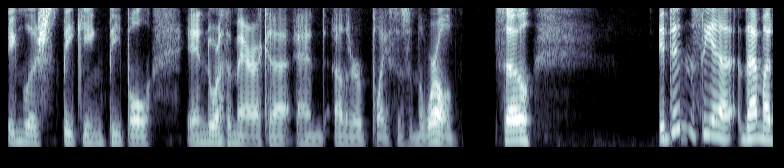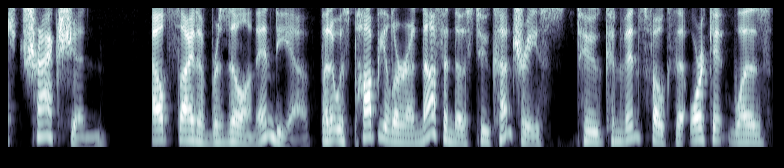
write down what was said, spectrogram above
English speaking people in North America and other places in the world. So it didn't see a, that much traction outside of Brazil and India, but it was popular enough in those two countries to convince folks that Orkut was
